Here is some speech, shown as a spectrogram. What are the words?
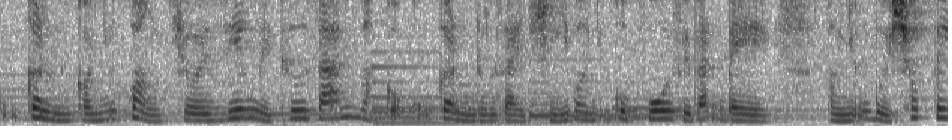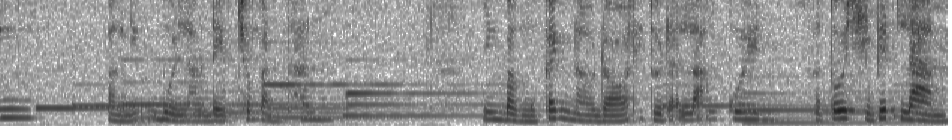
cũng cần có những khoảng trời riêng để thư giãn và cậu cũng cần được giải trí bằng những cuộc vui với bạn bè, bằng những buổi shopping, bằng những buổi làm đẹp cho bản thân. Nhưng bằng một cách nào đó thì tôi đã lãng quên và tôi chỉ biết làm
